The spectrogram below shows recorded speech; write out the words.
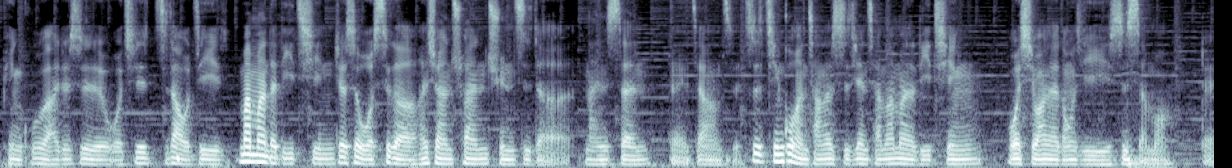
评估啊，就是我其实知道我自己慢慢的理清，就是我是个很喜欢穿裙子的男生，对，这样子是经过很长的时间才慢慢的理清我喜欢的东西是什么。对，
